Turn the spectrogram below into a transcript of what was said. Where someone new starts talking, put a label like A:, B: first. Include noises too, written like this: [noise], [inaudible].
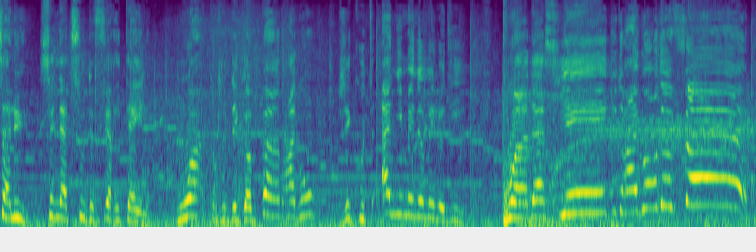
A: Salut, c'est Natsu de Fairy Tail. Moi, quand je dégomme pas un dragon, j'écoute Anime no Melody. Point d'acier du dragon de feu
